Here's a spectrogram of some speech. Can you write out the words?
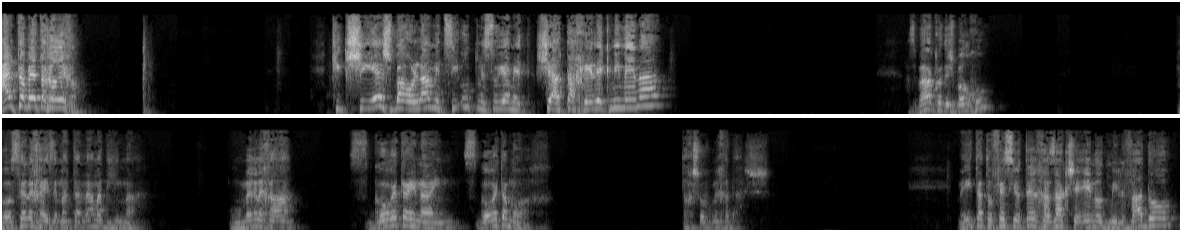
אל תבט אחריך. כי כשיש בעולם מציאות מסוימת שאתה חלק ממנה, אז בא הקודש ברוך הוא ועושה לך איזו מתנה מדהימה. הוא אומר לך, סגור את העיניים, סגור את המוח, תחשוב מחדש. והיית תופס יותר חזק שאין עוד מלבדו,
